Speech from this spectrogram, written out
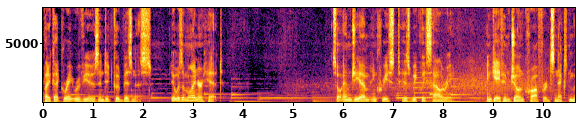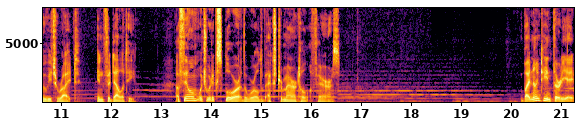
but it got great reviews and did good business. It was a minor hit. So MGM increased his weekly salary and gave him Joan Crawford's next movie to write, Infidelity, a film which would explore the world of extramarital affairs. By 1938,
